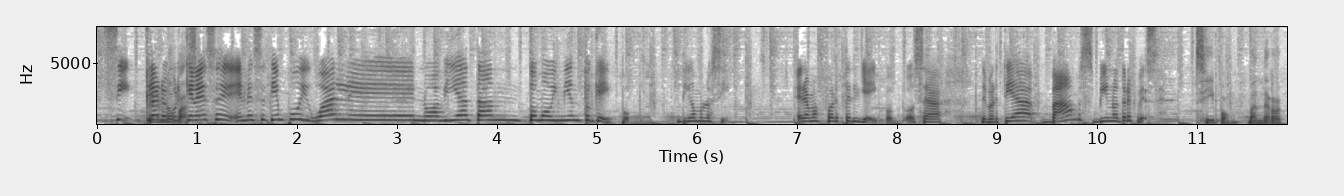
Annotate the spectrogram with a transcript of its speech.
Sí, Pero claro, no porque en ese, en ese tiempo igual eh, no había tanto movimiento K-pop, digámoslo así. Era más fuerte el J-pop. O sea, de partida, Bams vino tres veces. Sí, po, banda rock.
